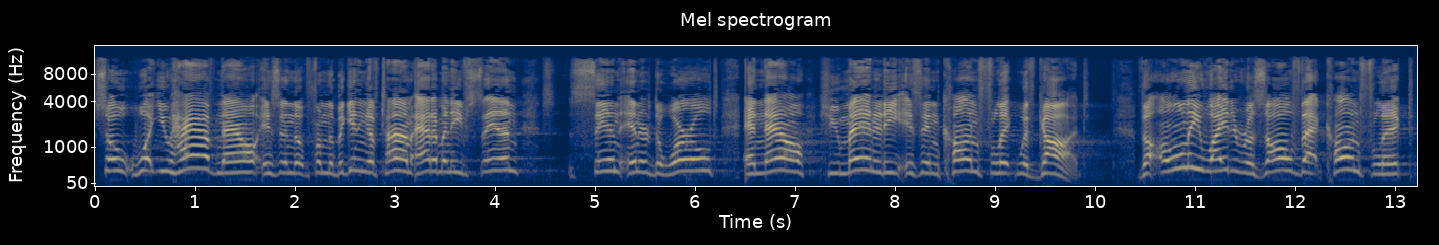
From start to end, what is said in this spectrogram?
So what you have now is in the, from the beginning of time, Adam and Eve sin, sin entered the world, and now humanity is in conflict with God. The only way to resolve that conflict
